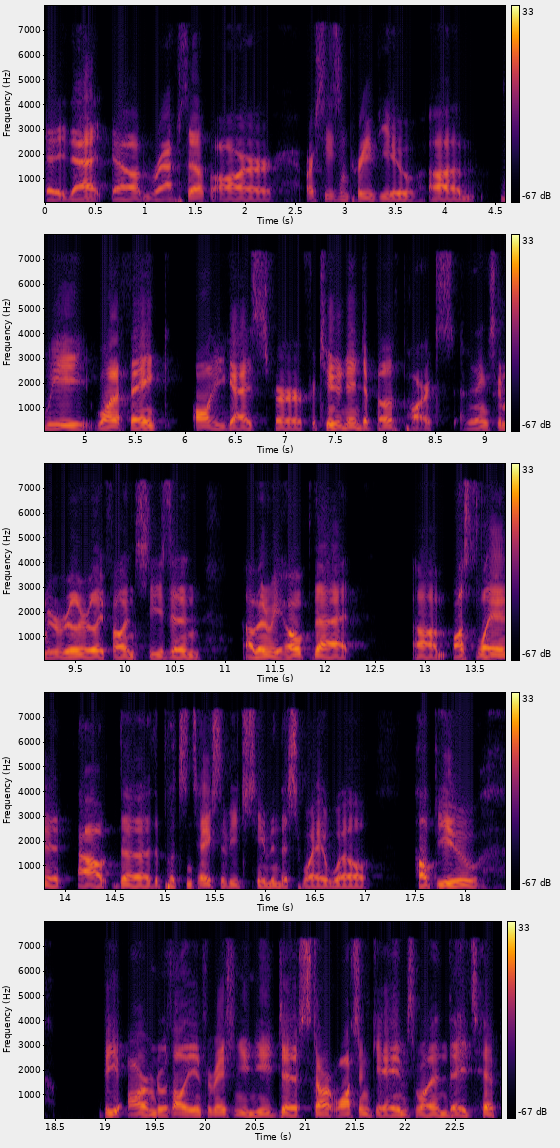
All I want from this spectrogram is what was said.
Uh, that um, wraps up our our season preview. Um, we want to thank all of you guys for for tuning in to both parts. I, think it's going to be a really really fun season, um, and we hope that um, us laying it out the the puts and takes of each team in this way will help you be armed with all the information you need to start watching games when they tip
